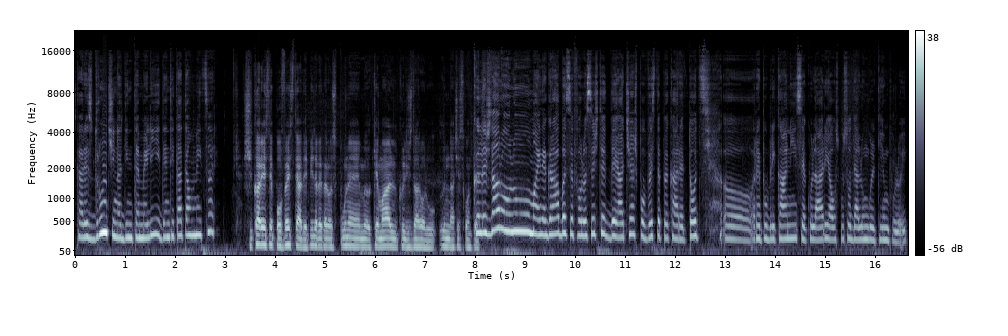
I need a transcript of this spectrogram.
care zdruncină din temelii identitatea unei țări. Și care este povestea, de pildă, pe care o spune Kemal Kılıçdaroğlu în acest context? Kılıçdaroğlu mai degrabă se folosește de aceeași poveste pe care toți uh, republicanii seculari au spus-o de-a lungul timpului.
